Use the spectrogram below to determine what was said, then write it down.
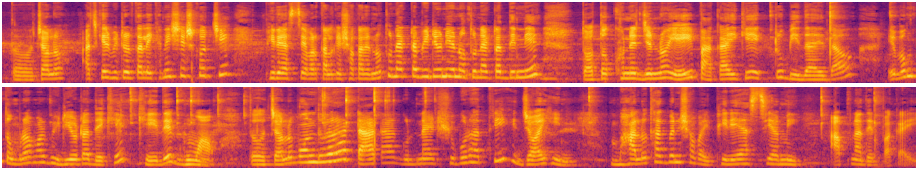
তো চলো, আজকের ভিডিওটা তাহলে এখানেই শেষ করছি। ফিরে আসছি আবার কালকে সকালে নতুন একটা ভিডিও নিয়ে, নতুন একটা দিন নিয়ে। ততক্ষণের জন্য এই পাকাইকে একটু বিদায় দাও এবং তোমরা আমার ভিডিওটা দেখে খেয়ে দিয়ে ঘুমাও। তো চলো বন্ধুরা, টাটা, গুড নাইট, শুভরাত্রি, জয় হিন্দ। ভালো থাকবেন সবাই, ফিরে আসছি আমি আপনাদের পাকাই।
